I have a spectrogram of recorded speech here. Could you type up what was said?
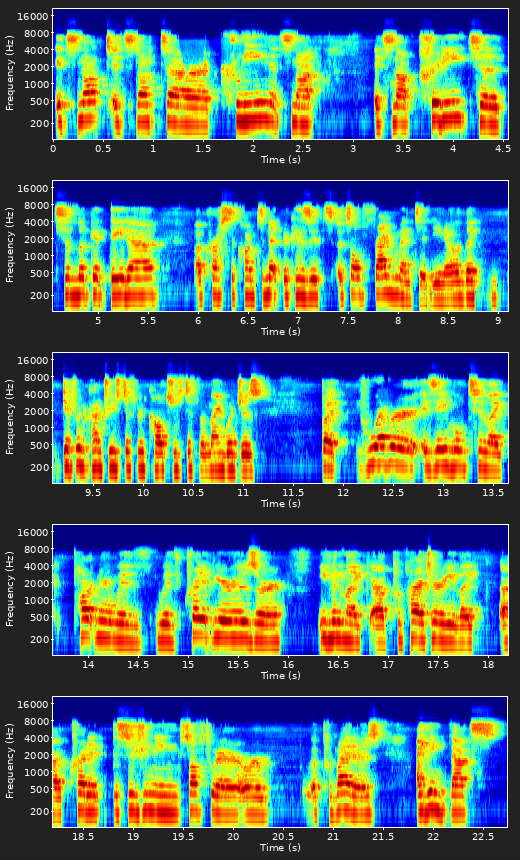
it's not it's not uh, clean it's not it's not pretty to to look at data across the continent because it's it's all fragmented. You know, like different countries, different cultures, different languages. But whoever is able to like partner with with credit bureaus or even like uh, proprietary like uh, credit decisioning software or uh, providers, I think that's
